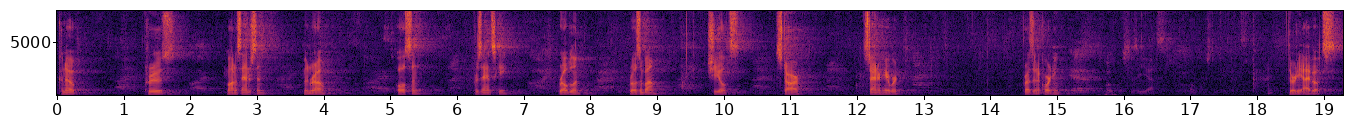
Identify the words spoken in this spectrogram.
Knopp. Kruse. Monnes Anderson. Monroe. Olsen. Prozanski. Roblan. Rosenblum. Shields. Starr. Steiner Hayward. President Courtney. 30 aye votes.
